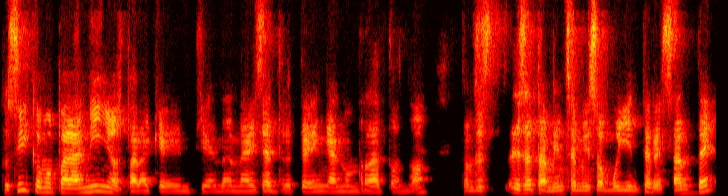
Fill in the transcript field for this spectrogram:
pues sí, como para niños, para que entiendan, ahí se entretengan un rato, ¿no? Entonces, esa también se me hizo muy interesante.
